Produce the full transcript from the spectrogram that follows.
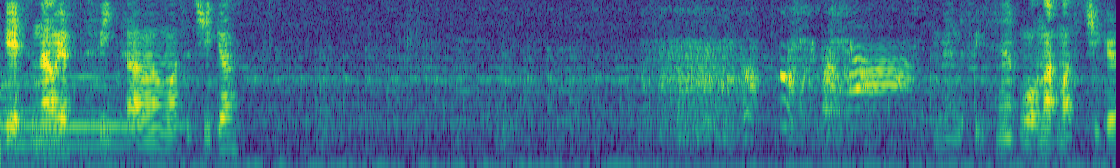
Okay, so now we have to defeat uh, Masachika. I'm gonna defeat him. Well, not Masachika.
